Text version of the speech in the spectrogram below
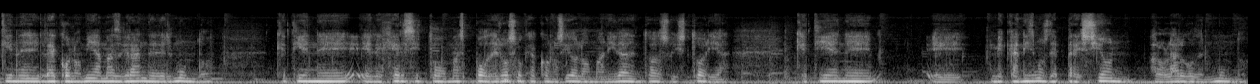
tiene la economía más grande del mundo, que tiene el ejército más poderoso que ha conocido la humanidad en toda su historia, que tiene eh, mecanismos de presión a lo largo del mundo,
